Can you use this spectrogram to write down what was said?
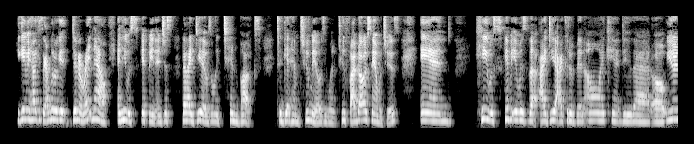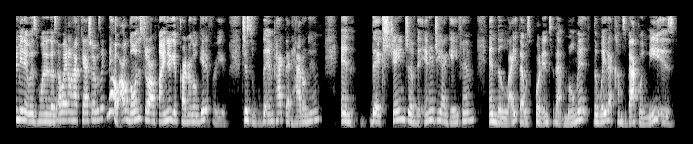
He gave me a hug. He's like, I'm gonna get dinner right now. And he was skipping. And just that idea, it was only 10 bucks to get him two meals. He wanted two $5 sandwiches. And he was skipping. It was the idea I could have been, oh, I can't do that. Oh, you know what I mean? It was one of those, oh, I don't have cash. I was like, no, I'll go in the store, I'll find your gift card and I'll go get it for you. Just the impact that had on him and the exchange of the energy I gave him and the light that was poured into that moment, the way that comes back on me is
